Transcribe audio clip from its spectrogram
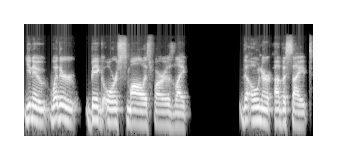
you know, whether big or small, as far as like the owner of a site,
